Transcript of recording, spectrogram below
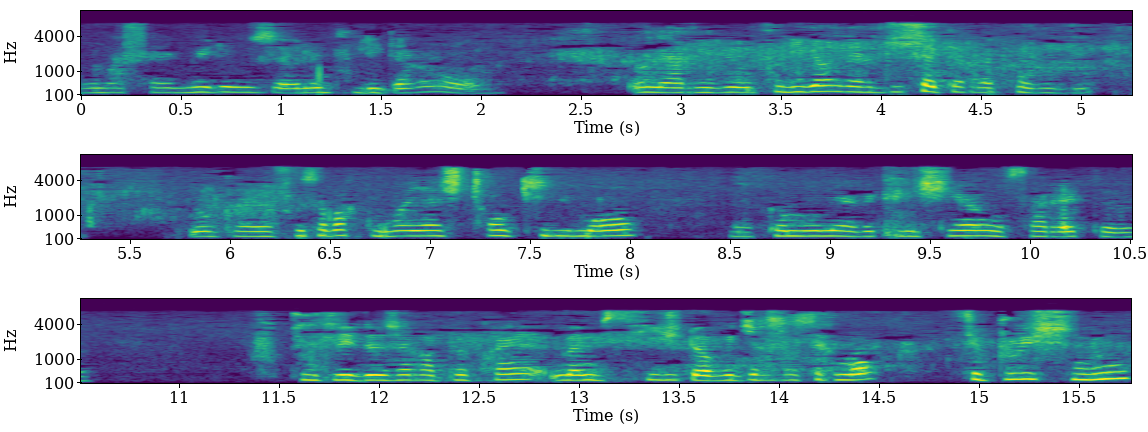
on, a fait Mulhouse, le Pouliguen. On, on est arrivé au Pouliguen vers 17h l'après-midi. Donc il faut savoir qu'on voyage tranquillement. Euh, comme on est avec les chiens, on s'arrête euh, toutes les deux heures à peu près. Même si je dois vous dire sincèrement, c'est plus nous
